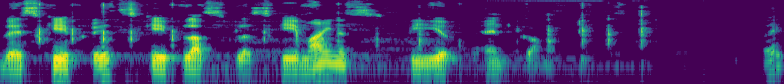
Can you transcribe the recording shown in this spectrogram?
the escape rates k plus plus k minus p of n comma t right.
